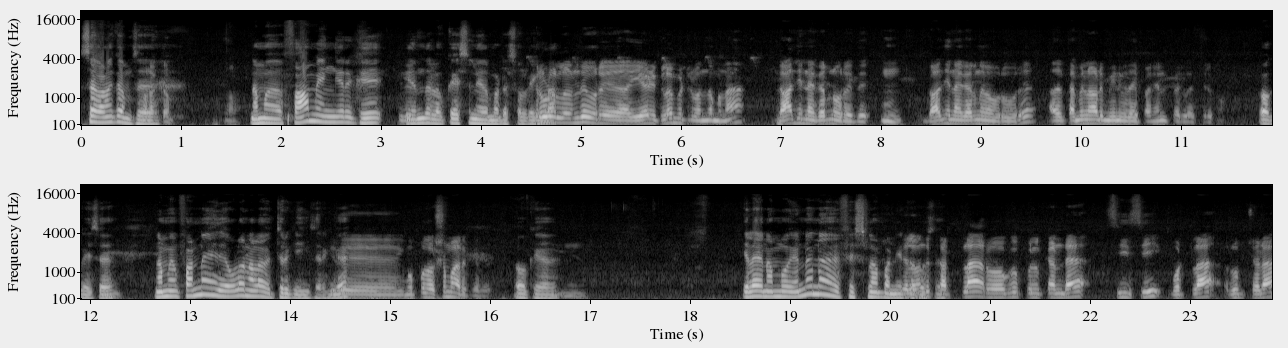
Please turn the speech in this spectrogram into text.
சார் வணக்கம் சார். வணக்கம். நம்ம ஃபார்ம் எங்க இருக்கு? எந்த லொகேஷன் இதை மட்டும் சொல்றீங்களா? திருவள்ளூர்ல இருந்து ஒரு ஏழு கிலோமீட்டர் வந்தோம்னா காந்தி நகர்னு ஒரு இது. ம். காந்தி நகர்னு ஒரு ஊர். அது தமிழ்நாடு மீன் விதைப்பானைன்னு பேர்ல வச்சிருக்கோம். ஓகே சார் நம்ம ஃபன்னை இது எவ்வளோ நாளாக வச்சிருக்கீங்க சார் இங்க? முப்பது வருஷமா இருக்குது ஓகே. இதில் நம்ம என்னென்ன ஃபிஷ்லாம் பண்ணிட்டு இதுல வந்து கட்லா ரோகு புல்கண்டை சிசி பொட்லா ரூப்சடா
